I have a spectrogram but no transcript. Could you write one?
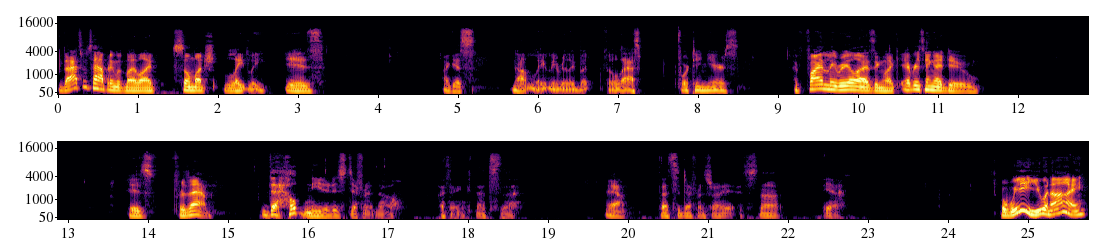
that's what's happening with my life so much lately is I guess not lately really, but for the last 14 years. I'm finally realizing like everything I do is for them. The help needed is different, though. I think that's the Yeah. That's the difference, right? It's not. Yeah. But we, you and I,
